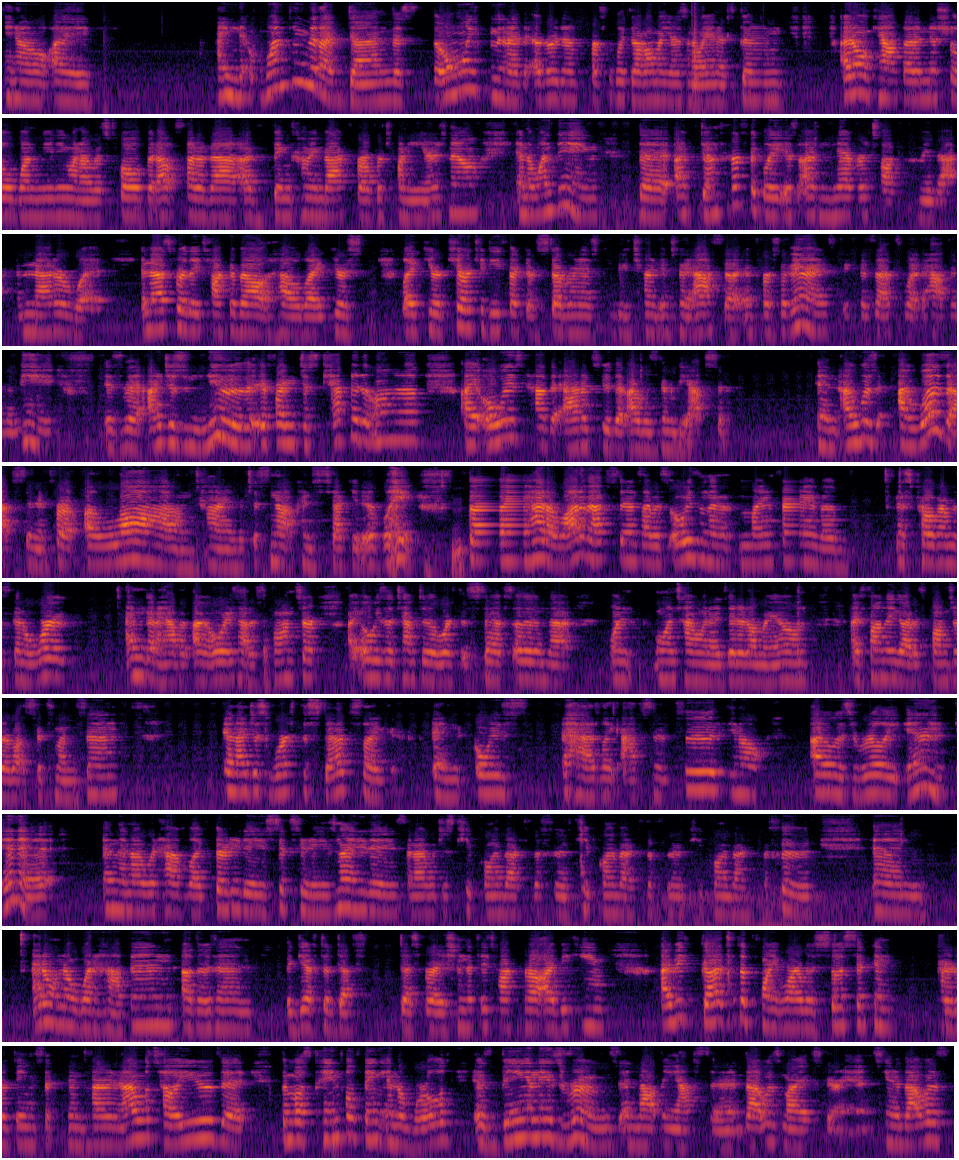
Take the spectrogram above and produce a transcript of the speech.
you know, I, I one thing that I've done, this the only thing that I've ever done perfectly throughout all my years in OA, and it's been I don't count that initial one meeting when I was 12, but outside of that, I've been coming back for over 20 years now. And the one thing that I've done perfectly is I've never stopped coming back, no matter what. And that's where they talk about how like your like your character defect of stubbornness can be turned into an asset and perseverance because that's what happened to me is that I just knew that if I just kept at it long enough, I always had the attitude that I was going to be absent and I was I was abstinent for a long time, but just not consecutively. Mm-hmm. So I had a lot of abstinence. I was always in the mind frame of this program is going to work. I'm going to have it. I always had a sponsor. I always attempted to work the steps. Other than that, one one time when I did it on my own, I finally got a sponsor about six months in, and I just worked the steps like and always had like abstinent food. You know I was really in in it and then I would have like 30 days, 60 days, 90 days, and I would just keep going back to the food, keep going back to the food, keep going back to the food. And I don't know what happened other than the gift of de- desperation that they talk about. I became, I be- got to the point where I was so sick and tired of being sick and tired. And I will tell you that the most painful thing in the world is being in these rooms and not being abstinent. That was my experience. You know, that was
